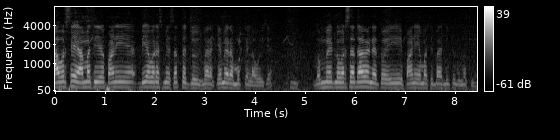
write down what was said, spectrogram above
આ વર્ષે આમાંથી પાણી બે વર્ષ મેં સતત જોયું છે. મારા કેમેરા મૂકેલા હોય છે. ગમે એટલો વરસાદ આવે ને તો એ પાણી એમાંથી બહાર નીકળ્યું નથી.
